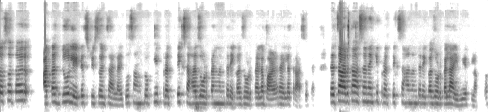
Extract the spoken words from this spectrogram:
तसं तर आता जो लेटेस्ट रिसर्च झालाय तो सांगतो की प्रत्येक सहा जोडप्यानंतर एका जोडप्याला बाळ राहायला त्रास होत आहे त्याचा अर्थ असा नाही की प्रत्येक सहा नंतर एका जोडप्याला आयव्हीएफ लागतं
